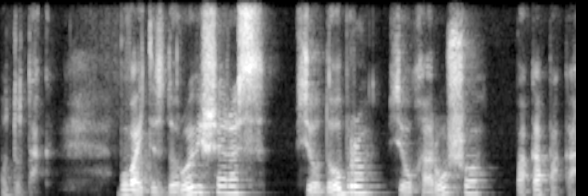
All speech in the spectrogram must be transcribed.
ото так. Бувайте здорові ще раз. Всього доброго, всього хорошого. Пока-пока.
